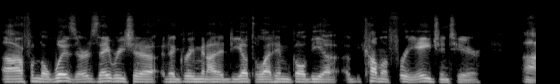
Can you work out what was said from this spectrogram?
uh, from the Wizards. They reached a, an agreement on a deal to let him go be a, become a free agent here. Uh,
